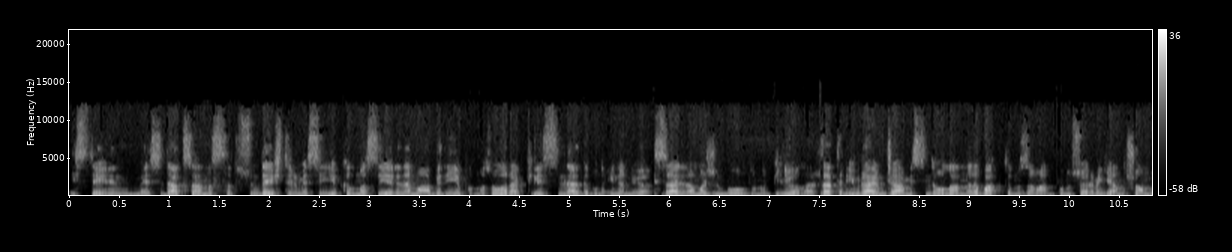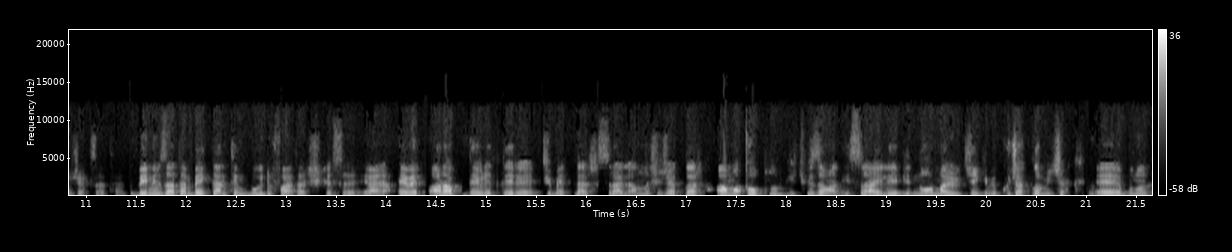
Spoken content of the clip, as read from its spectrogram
isteğinin Mescid-i Aksa'nın statüsünün değiştirilmesi, yıkılması yerine mabedin yapılması olarak Filistinler de buna inanıyor. İsrail'in amacının bu olduğunu biliyorlar. Zaten İbrahim Camisi'nde olanlara baktığımız zaman Bunu söylemek yanlış olmayacak zaten. Benim zaten beklentim buydu Fatih açıkçası. Yani evet Arap devletleri, hükümetler İsrail'le anlaşacaklar ama toplum hiçbir zaman İsrail'i bir normal ülke gibi kucaklamayacak. Ee, bunun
